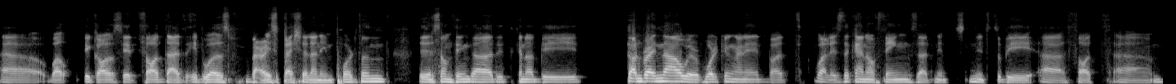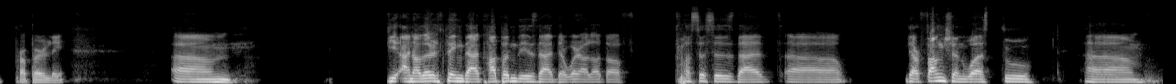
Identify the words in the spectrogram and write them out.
uh, well, because it thought that it was very special and important. It is something that it cannot be done right now. We're working on it, but well, it's the kind of things that needs needs to be uh, thought um, properly. Um, the another thing that happened is that there were a lot of processes that uh, their function was to um,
